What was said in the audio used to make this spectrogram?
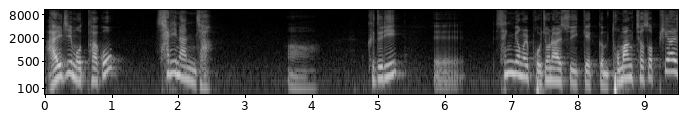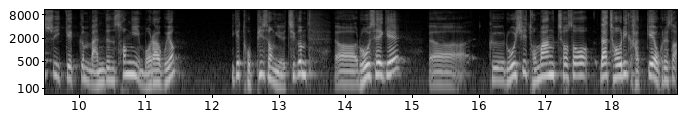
알지 못하고 살인한 자. 어, 그들이 에, 생명을 보존할 수 있게끔 도망쳐서 피할 수 있게끔 만든 성이 뭐라고요? 이게 도피성이에요. 지금 어, 롯에게 어, 그 롯이 도망쳐서 나 저리 갈게요. 그래서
